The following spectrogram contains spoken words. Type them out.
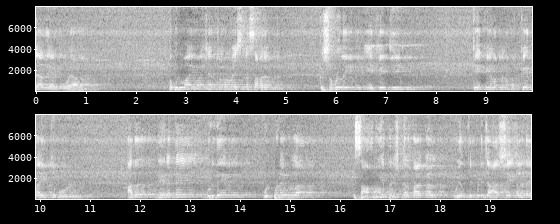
ജാതിയായിട്ട് പോയ ആളാണ്. ഇപ്പോൾ ഗുരുവായൂർ ക്ഷേത്രപ്രവേശന സമരം കൃഷ്ണപിള്ളയും എ കെ ജിയും കെ കേളപ്പനും ഒക്കെ നയിക്കുമ്പോൾ അത് നേരത്തെ ഗുരുദേവൻ ഉൾപ്പെടെയുള്ള സാമൂഹ്യ പരിഷ്കർത്താക്കൾ ഉയർത്തിപ്പിടിച്ച ആശയങ്ങളുടെ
